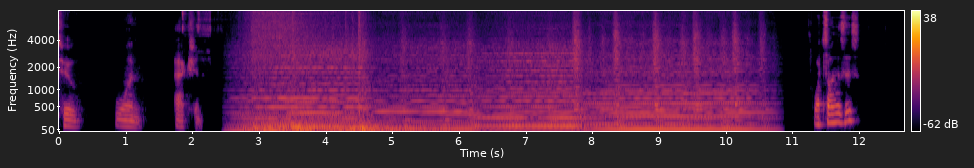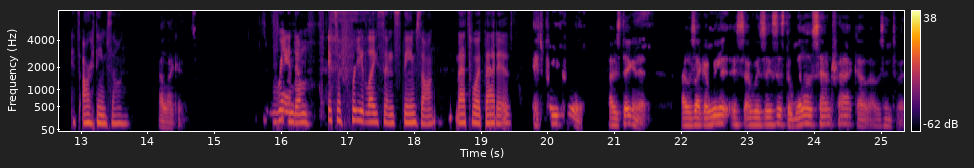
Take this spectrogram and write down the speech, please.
two, one, action. What song is this? It's our theme song. I like it. Random. It's a free license theme song. That's what that is. It's pretty cool. I was digging it. I was like, I really, is, I was, is this the Willow soundtrack? I, I was into it.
